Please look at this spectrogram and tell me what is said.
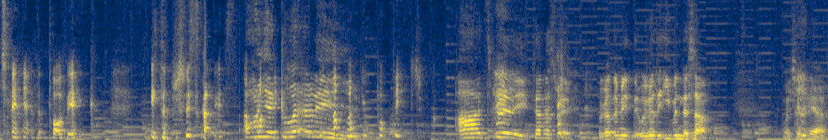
cienia do powiek. I to wszystko jest Oh, you're glittery! moim. Ah, it's really. Turn this way. We got to make. We got to even this up. What's your hair?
